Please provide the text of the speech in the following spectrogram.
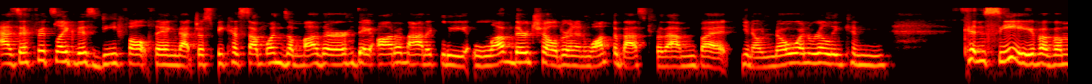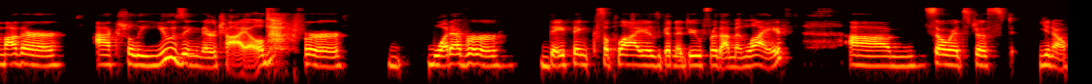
As if it's like this default thing that just because someone's a mother, they automatically love their children and want the best for them. But, you know, no one really can conceive of a mother actually using their child for whatever they think supply is going to do for them in life. Um, so it's just, you know,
